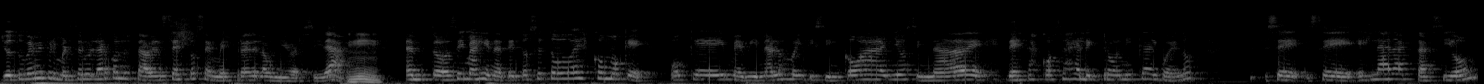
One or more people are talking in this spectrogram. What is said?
yo tuve mi primer celular cuando estaba en sexto semestre de la universidad. Mm. Entonces, imagínate, entonces todo es como que, ok, me vine a los 25 años sin nada de, de estas cosas electrónicas y bueno, se, se, es la adaptación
